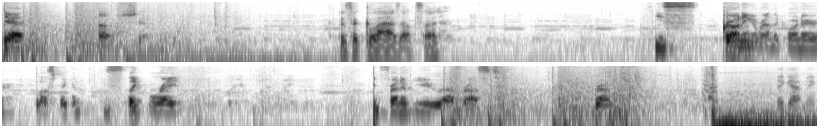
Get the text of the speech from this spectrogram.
Yeah. Oh shit. There's a glass outside. He's proning around the corner. Lost bacon. He's like right in front of you, uh, Frost. Prone. They got me.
